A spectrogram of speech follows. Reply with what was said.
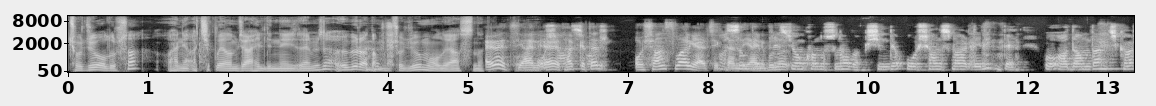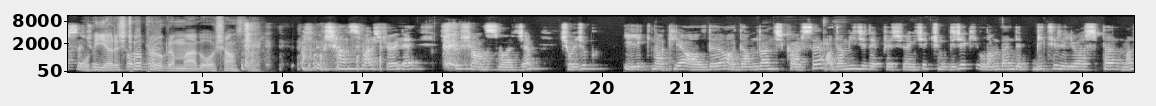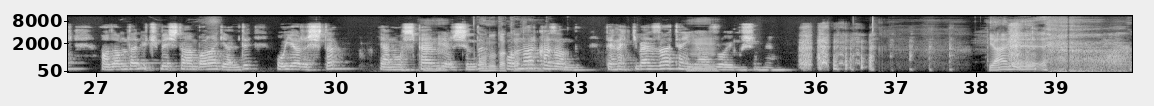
çocuğu olursa hani açıklayalım cahil dinleyicilerimize öbür adamın çocuğu mu oluyor aslında? Evet yani O evet hakikaten var. O şans var gerçekten Asıl de. Yani bunu depresyon konusuna bak. Şimdi o şans var dedik de o adamdan çıkarsa O bir çocuğu yarışma sonra- programı mı abi o şanslar. o şans var şöyle şu şans var Cem çocuk ilik nakli aldığı adamdan çıkarsa adam iyice depresyona gidecek çünkü diyecek ki ulan bende bir trilyon sperm var adamdan 3-5 tane bana geldi o yarışta yani o sperm Hı hı. yarışında Onu da onlar kazandı. kazandı. Demek ki ben zaten Hmm. yavruymuşum yani. Yani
